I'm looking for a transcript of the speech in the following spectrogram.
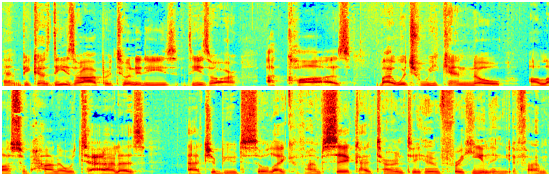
And because these are opportunities, these are a cause by which we can know Allah subhanahu wa ta'ala's attributes. So like if I'm sick, I turn to Him for healing. If I'm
